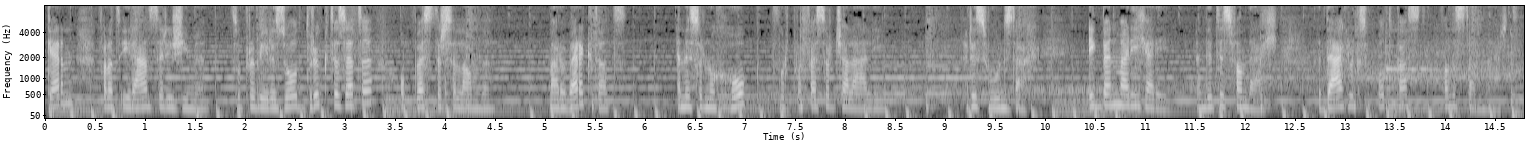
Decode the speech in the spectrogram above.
kern van het Iraanse regime. Ze proberen zo druk te zetten op westerse landen. Maar werkt dat? En is er nog hoop voor professor Jalali? Het is woensdag. Ik ben Marie Garé en dit is vandaag de dagelijkse podcast van de Standaard.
